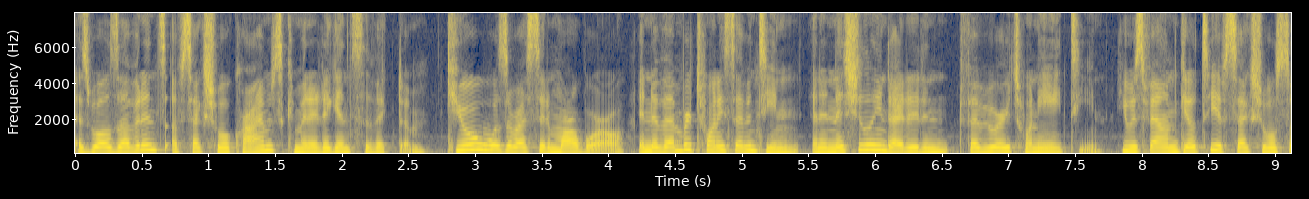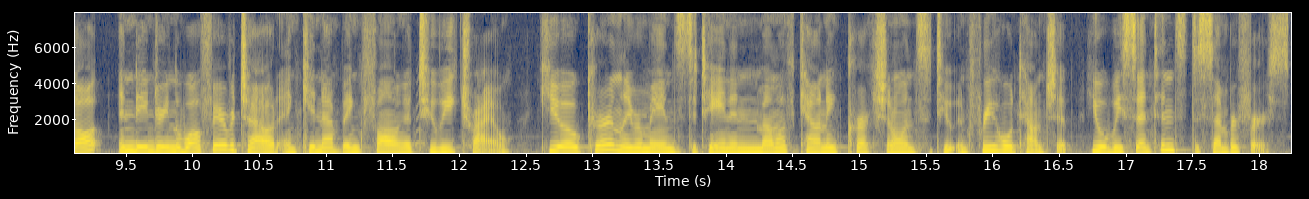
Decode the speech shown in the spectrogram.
as well as evidence of sexual crimes committed against the victim. Kuo was arrested in Marlborough in November 2017 and initially indicted in February 2018. He was found guilty of sexual assault, endangering the welfare of a child, and kidnapping following a two week trial. Kuo currently remains detained in Monmouth County Correctional Institute in Freehold Township. He will be sentenced December 1st.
